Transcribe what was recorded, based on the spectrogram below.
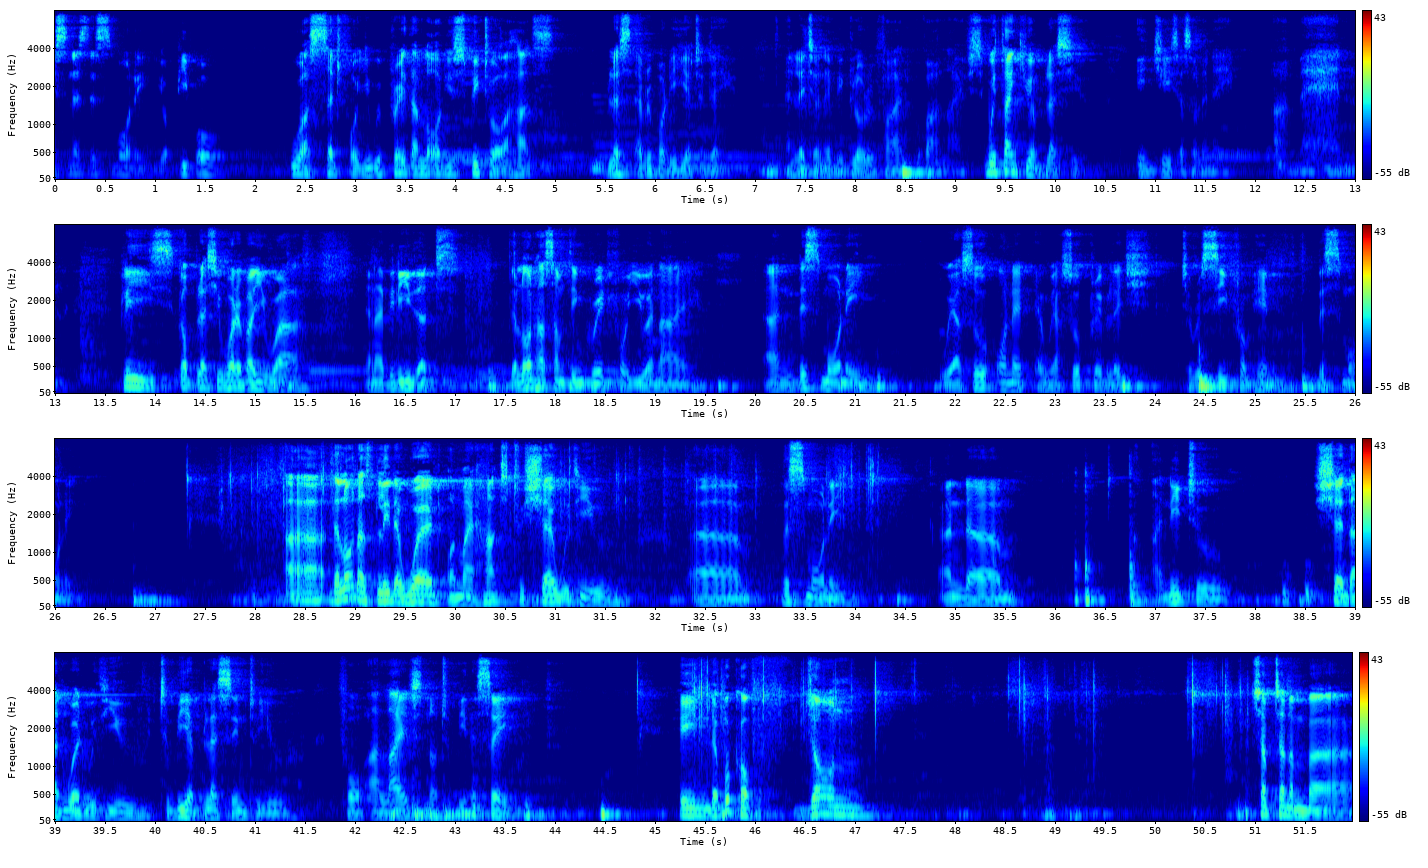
listeners this morning, your people who are set for you. We pray that, Lord, you speak to our hearts. Bless everybody here today and let your name be glorified over our lives. We thank you and bless you in Jesus' holy name. Amen. Please, God bless you wherever you are. And I believe that the Lord has something great for you and I. And this morning, we are so honored and we are so privileged to receive from Him this morning. Uh, the Lord has laid a word on my heart to share with you um, this morning. And um, I need to share that word with you to be a blessing to you for our lives not to be the same. In the book of John, chapter number,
